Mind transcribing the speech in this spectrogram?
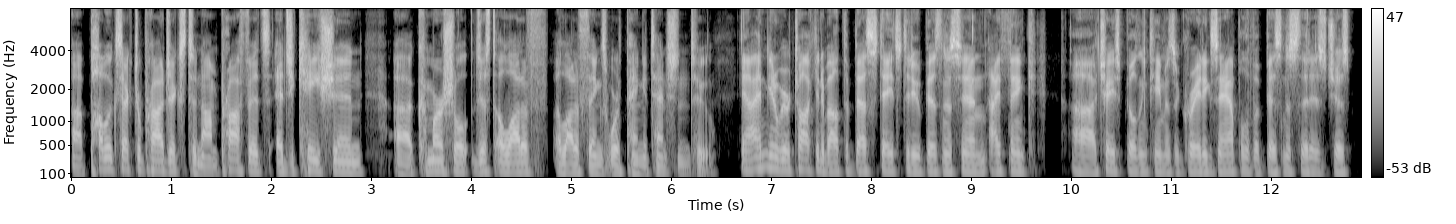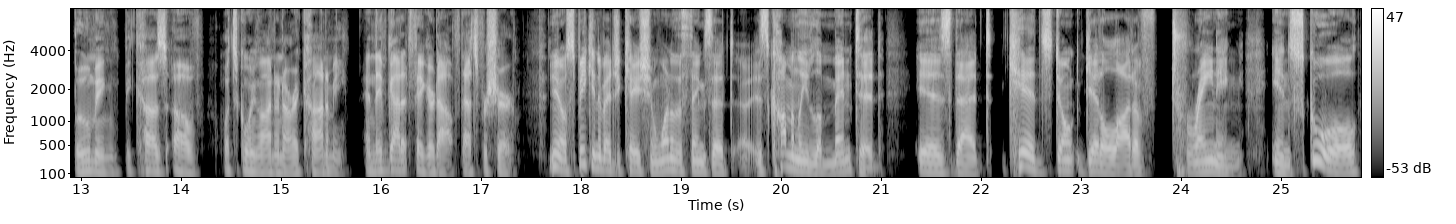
uh, public sector projects to nonprofits, education, uh, commercial, just a lot of a lot of things worth paying attention to. Yeah, and you know we were talking about the best states to do business in. I think uh, Chase Building Team is a great example of a business that is just booming because of what's going on in our economy. And they've got it figured out, that's for sure. You know, speaking of education, one of the things that uh, commonly lamented is that kids don't get a lot of training in school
